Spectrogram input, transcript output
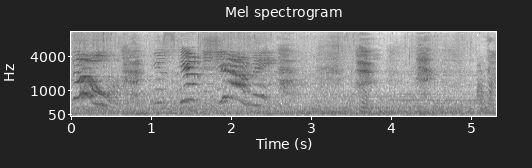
No! You scared the shit out of me! I'm gonna,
